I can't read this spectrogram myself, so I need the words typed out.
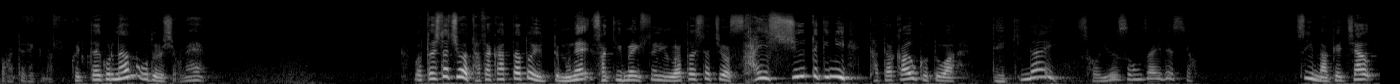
葉が出てきます。これ一体これ何のことでしょうね。私たちは戦ったと言ってもねさっき言ったように私たちは最終的に戦うことはできないそういう存在ですよ。つい負けちゃう。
